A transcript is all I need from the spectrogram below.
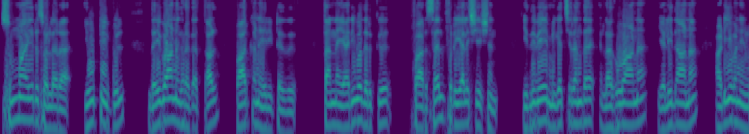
சும்மா இரு சொல்லற யூடியூப்பில் தெய்வானுகிரகத்தால் பார்க்க நேரிட்டது. தன்னை அறிவதற்கு ஃபார் செல்ஃப் ரியலைசேஷன் இதுவே மிகச்சிறந்த லகுவான எளிதான அடியவனின்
